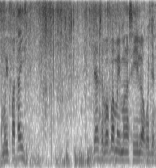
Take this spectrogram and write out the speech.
amoy patay. Diyan sa baba may mga silo ako dyan.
